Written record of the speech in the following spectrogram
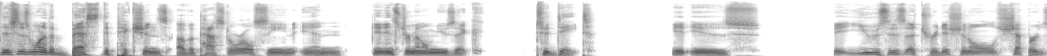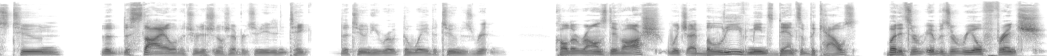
This is one of the best depictions of a pastoral scene in in instrumental music to date. It is it uses a traditional shepherd's tune, the the style of a traditional shepherd's tune. He didn't take the tune; he wrote the way the tune was written, called a Ranz des Vaches, which I believe means dance of the cows. But it's a it was a real French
